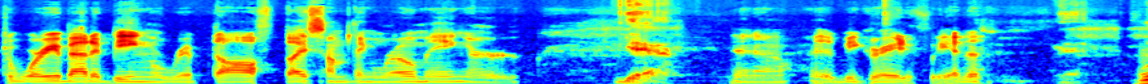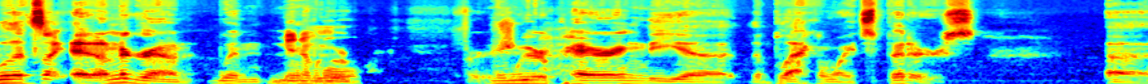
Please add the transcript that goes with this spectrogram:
to worry about it being ripped off by something roaming or yeah. you know it'd be great if we had a yeah. well it's like at underground when minimal when we were, when we were pairing the uh the black and white spitters uh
